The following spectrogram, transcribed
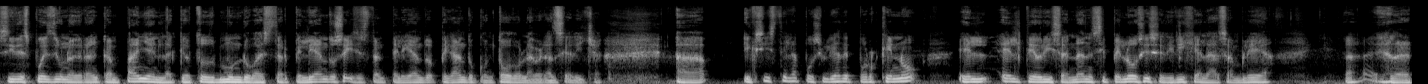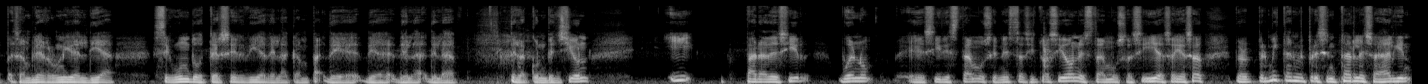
si después de una gran campaña en la que todo el mundo va a estar peleándose y se están peleando, pegando con todo, la verdad sea dicha, ah, existe la posibilidad de por qué no, él, él teoriza, Nancy Pelosi se dirige a la asamblea, ¿ah? a la asamblea reunida el día segundo o tercer día de la, campa- de, de- de la, de la, de la convención y para decir, bueno, eh, si estamos en esta situación, estamos así, así, así, pero permítanme presentarles a alguien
